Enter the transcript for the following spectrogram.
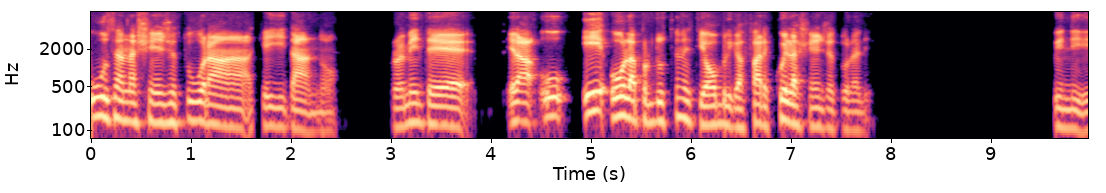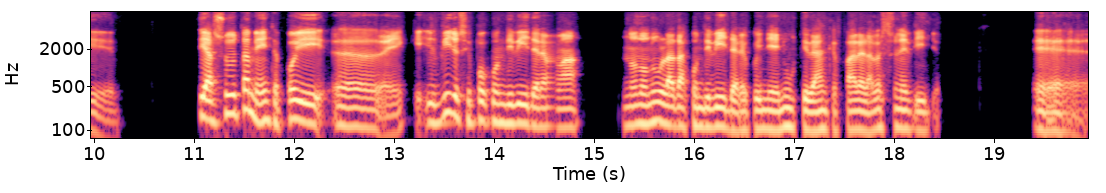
usa una sceneggiatura che gli danno. Probabilmente era o e o la produzione ti obbliga a fare quella sceneggiatura lì. Quindi sì, assolutamente. Poi, che il video si può condividere, ma non ho nulla da condividere, quindi è inutile anche fare la versione video. Ehm,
